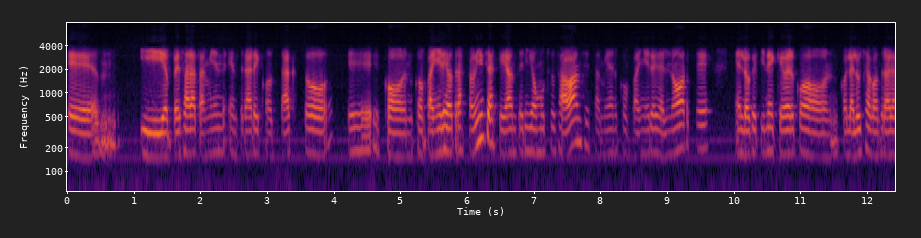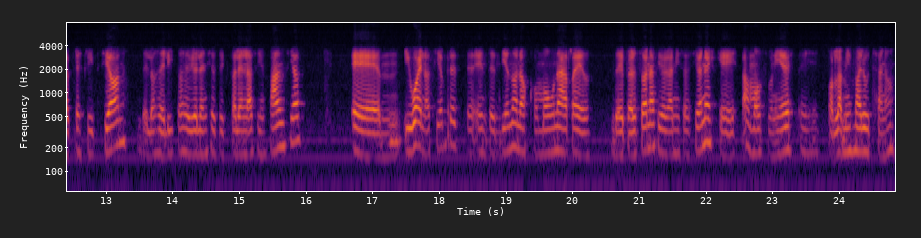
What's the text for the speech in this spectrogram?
eh, y empezar a también entrar en contacto eh, con compañeros de otras provincias que han tenido muchos avances, también compañeros del norte, en lo que tiene que ver con, con la lucha contra la prescripción de los delitos de violencia sexual en las infancias. Y bueno, siempre entendiéndonos como una red, de personas y organizaciones que estamos unidas eh, por la misma lucha, ¿no?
